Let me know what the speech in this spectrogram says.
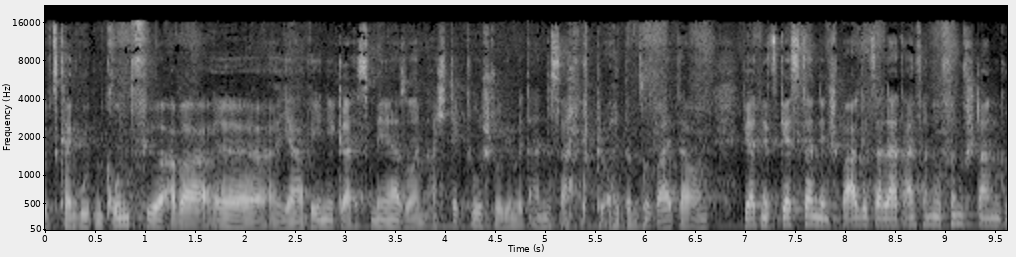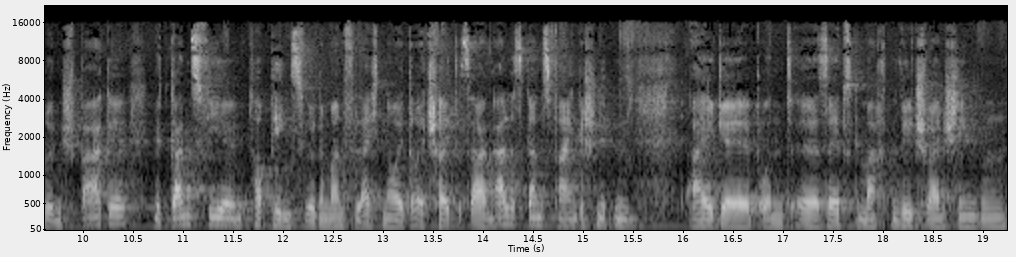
gibt es keinen guten Grund für, aber äh, ja, weniger ist mehr. So im Architekturstudium wird alles eingebläut und so weiter. Und wir hatten jetzt gestern den Spargelsalat, einfach nur fünf Stangen grünen Spargel mit ganz vielen Toppings, würde man vielleicht neudeutsch heute sagen. Alles ganz fein geschnitten, Eigelb und äh, selbstgemachten Wildschweinschinken,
